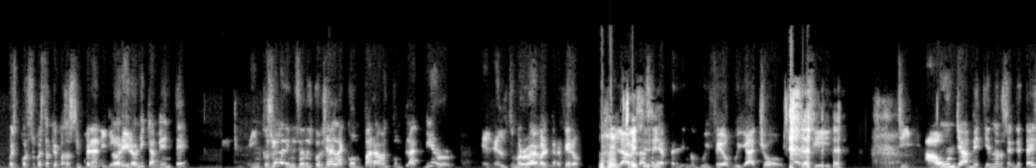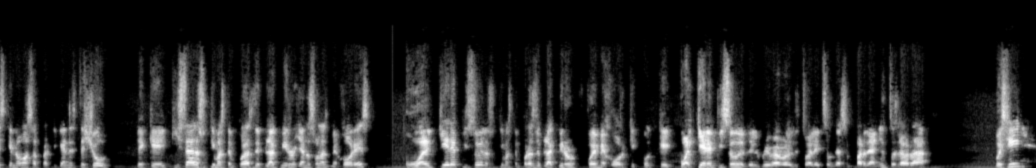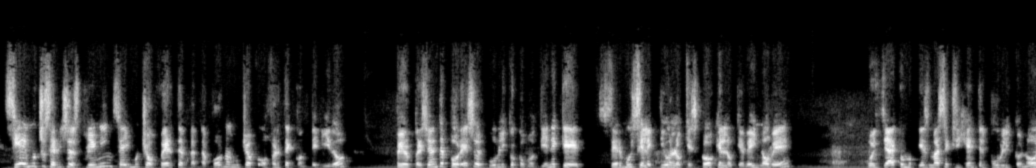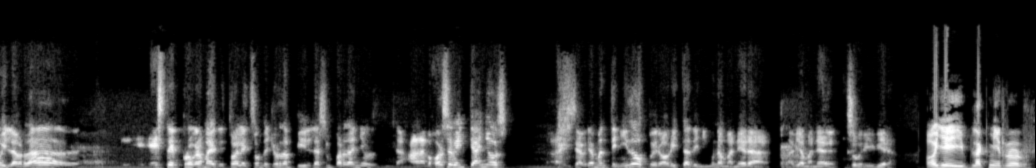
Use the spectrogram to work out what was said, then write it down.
pues por supuesto que pasó sin pena ni gloria, irónicamente, inclusive la dimensión desconocida la comparaban con Black Mirror, el, último revival, me refiero. Y la verdad se iba perdiendo muy feo, muy gacho. Sí, sí, aún ya metiéndonos en detalles que no vamos a practicar en este show, de que quizá las últimas temporadas de Black Mirror ya no son las mejores. Cualquier episodio de las últimas temporadas de Black Mirror fue mejor que, cualquier episodio del revival de Twilight Zone de hace un par de años. Entonces, la verdad, pues sí, sí hay muchos servicios de streaming, sí hay mucha oferta de plataformas, mucha oferta de contenido, pero precisamente por eso el público como tiene que ser muy selectivo en lo que escoge, en lo que ve y no ve, pues ya como que es más exigente el público, ¿no? Y la verdad, este programa de The Twilight Zone de Jordan Peele de hace un par de años, a lo mejor hace 20 años se habría mantenido, pero ahorita de ninguna manera había manera que sobreviviera. Oye, y Black Mirror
